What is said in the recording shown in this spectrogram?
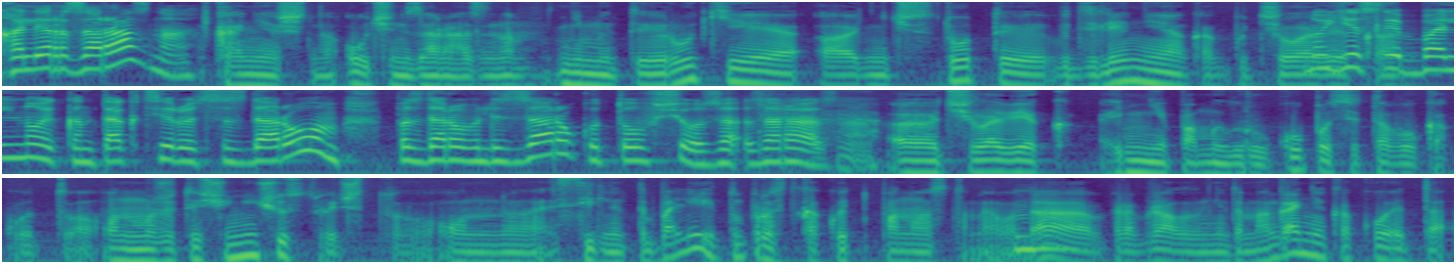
Холера заразна? Конечно, очень заразна. Немытые руки, а, нечистоты, выделение как бы человека. Но если больной контактирует со здоровым, поздоровались за руку, то все за заразно. Э, человек не помыл руку после того, как вот он может еще не чувствовать, что он э, сильно-то болеет, ну просто какой-то понос там его, угу. да, пробрал недомогание какое-то,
